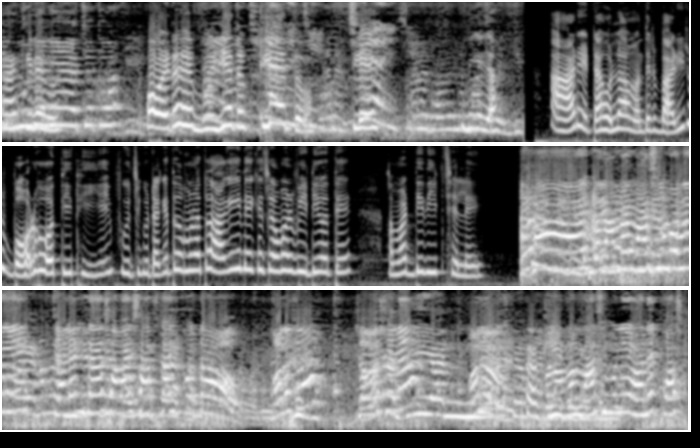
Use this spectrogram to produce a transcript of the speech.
হ্যাঁ, ও এটা ইয়ে তো ক্লে তো। ক্লে দিকে যা। আর এটা হলো আমাদের বাড়ির বড় অতিথি এই পুচকুটাকে তোমরা তো আগেই দেখেছ আমার ভিডিওতে আমার দিদির ছেলে চ্যানেলটা সবাই সাবস্ক্রাইব অনেক কষ্ট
